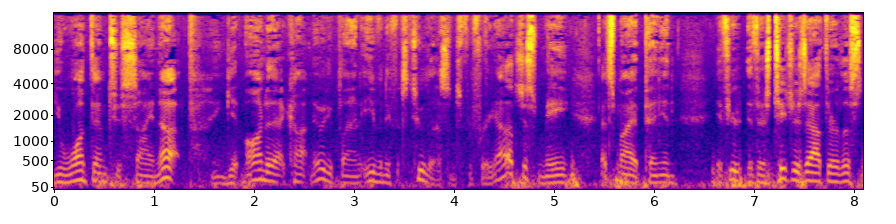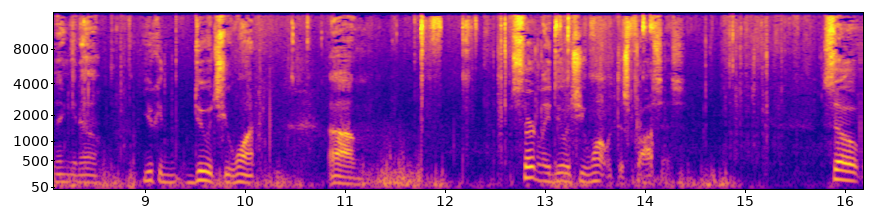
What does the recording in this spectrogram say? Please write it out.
you want them to sign up and get onto that continuity plan, even if it's two lessons for free. Now, that's just me. That's my opinion. If you're if there's teachers out there listening, you know, you can do what you want. Um, certainly, do what you want with this process. So,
